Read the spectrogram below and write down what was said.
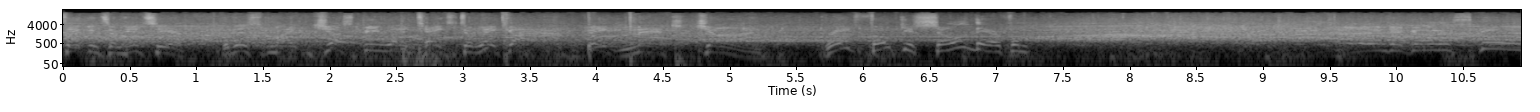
Taking some hits here, but this might just be what it takes to wake up Big Match John. Great focus shown there from... Time to go to school.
